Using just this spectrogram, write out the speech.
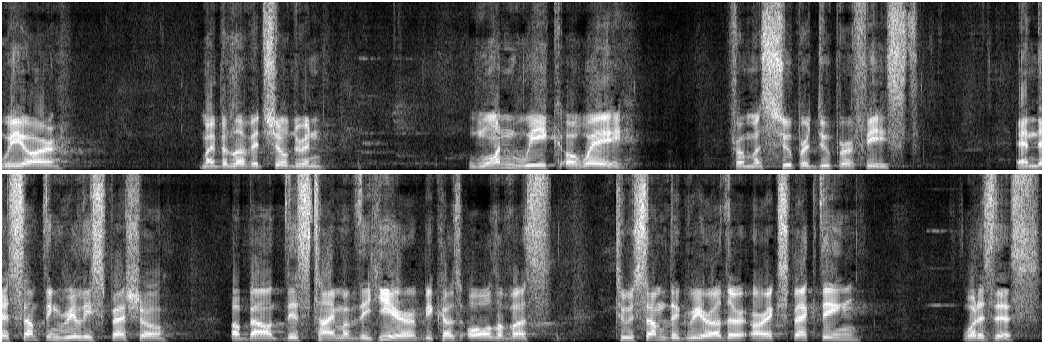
we are, my beloved children, one week away from a super duper feast. And there's something really special about this time of the year because all of us, to some degree or other, are expecting what is this?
